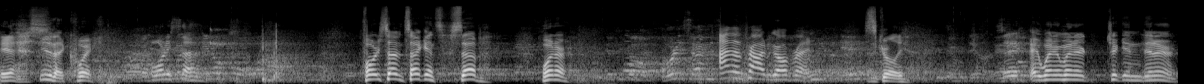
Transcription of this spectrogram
Yes. You did that quick. 47. 47 seconds. Seb, winner. 47. I'm a proud girlfriend. This is girly. Hey, winner, winner, chicken dinner.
